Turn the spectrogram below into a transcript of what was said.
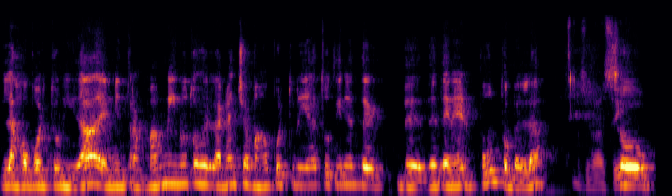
las oportunidades. Mientras más minutos en la cancha, más oportunidades tú tienes de, de- de tener puntos, ¿verdad? O sea, sí. So,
